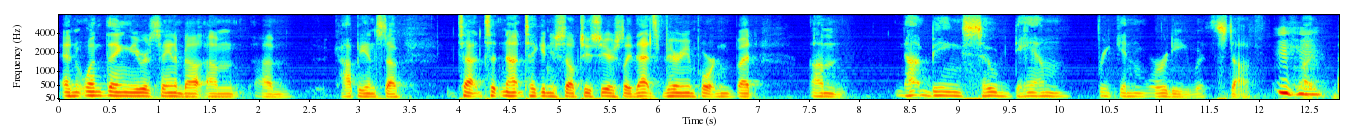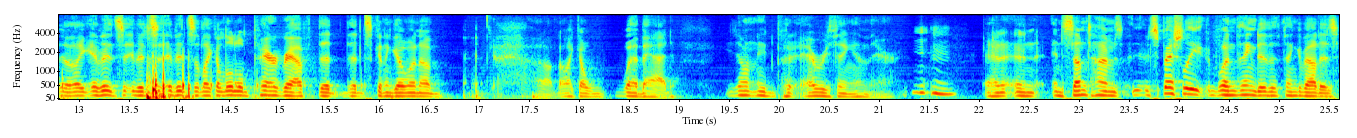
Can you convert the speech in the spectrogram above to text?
And one thing you were saying about um, um, copy and stuff, to, to not taking yourself too seriously, that's very important. But um, not being so damn freaking wordy with stuff. Like, like if it's if it's if it's like a little paragraph that that's going to go in a I don't know, like a web ad, you don't need to put everything in there. And and and sometimes, especially one thing to think about is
